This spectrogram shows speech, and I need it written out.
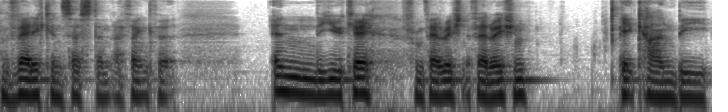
very consistent. I think that in the UK, from federation to federation, it can be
